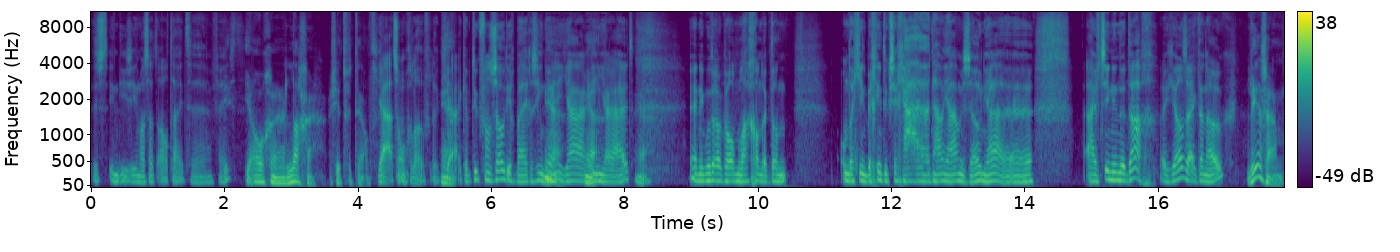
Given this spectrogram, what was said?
dus in die zin was dat altijd eh, een feest. Je ogen lachen als je het vertelt. Ja, het is ongelooflijk. Ja. Ja. ik heb natuurlijk van zo dichtbij gezien, Ja. hè? jaar Ja. in, jaar uit. Ja. En ik moet er ook wel om lachen, omdat ik dan... Omdat je in het begin natuurlijk zegt, ja, nou ja, mijn zoon, ja... hij heeft zin in de dag, weet je wel, zei ik dan ook. Leerzaam.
